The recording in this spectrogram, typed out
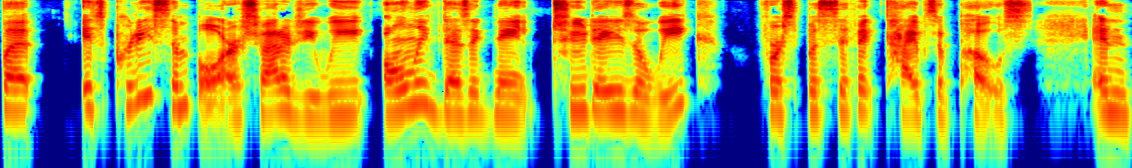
But it's pretty simple, our strategy. We only designate two days a week for specific types of posts. And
